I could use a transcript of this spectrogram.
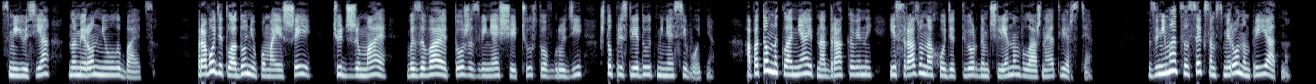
смеюсь я, но Мирон не улыбается. Проводит ладонью по моей шее, чуть сжимая, вызывает то же звенящее чувство в груди, что преследует меня сегодня. А потом наклоняет над раковиной и сразу находит твердым членом влажное отверстие. Заниматься сексом с Мироном приятно,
